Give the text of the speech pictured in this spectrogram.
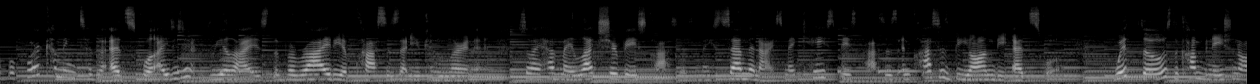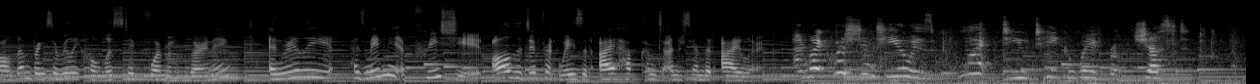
So before coming to the ed school, I didn't realize the variety of classes that you can learn in. So I have my lecture-based classes, my seminars, my case-based classes, and classes beyond the ed school. With those, the combination of all of them brings a really holistic form of learning and really has made me appreciate all the different ways that I have come to understand that I learn. And my question to you is, what do you take away from just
